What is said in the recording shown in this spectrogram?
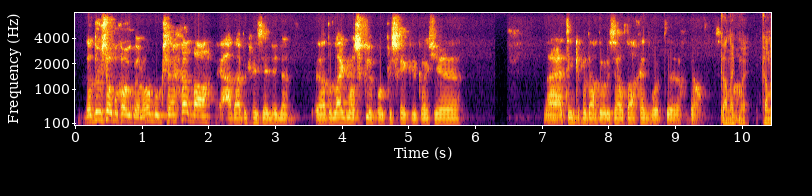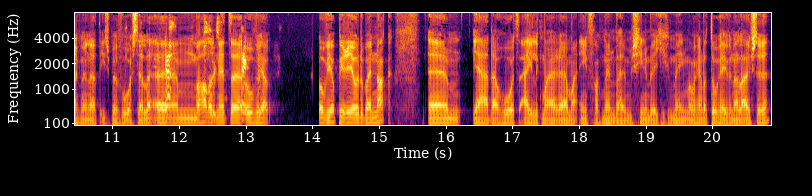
dat doen sommigen ook wel hoor, moet ik zeggen. Maar ja, daar heb ik geen zin in. En, ja, dat lijkt me als club ook verschrikkelijk als je... Nou ja, tien keer per dag door dezelfde agent wordt eh, gebeld. Kan ik, me, kan ik me inderdaad iets bij voorstellen. Ehm, we hadden het net eh, over, jou, over jouw periode bij NAC. Ehm, ja, daar hoort eigenlijk maar, eh, maar één fragment bij. Misschien een beetje gemeen, maar we gaan er toch even naar luisteren.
